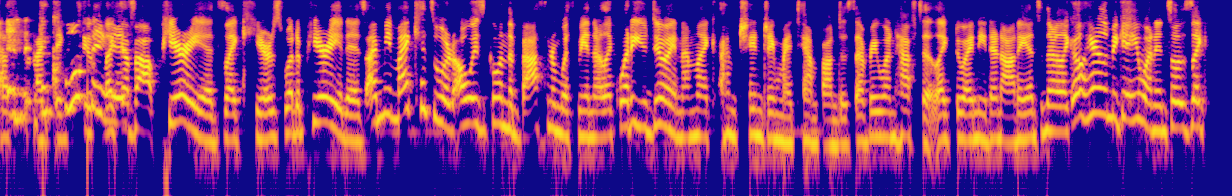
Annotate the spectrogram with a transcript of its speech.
That's and the cool too, thing like is, about periods, like here's what a period is. I mean, my kids would always go in the bathroom with me and they're like, What are you doing? And I'm like, I'm changing my tampon. Does everyone have to like, do I need an audience? And they're like, Oh, here, let me get you one. And so it was like,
